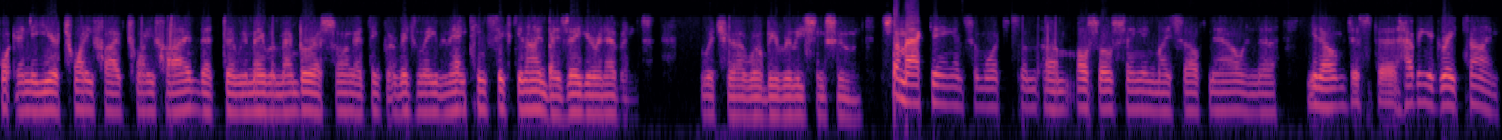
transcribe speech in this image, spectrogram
tw- in the year 2525 that uh, we may remember, a song I think originally in 1969 by Zager and Evans, which uh, we'll be releasing soon. Some acting and some more, some um, also singing myself now, and uh, you know, just uh, having a great time.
